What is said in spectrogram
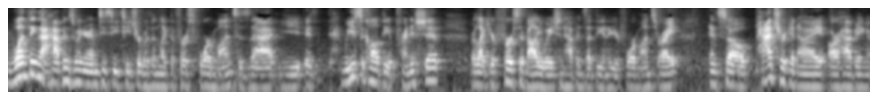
one thing that happens when you're MTC teacher within like the first four months is that you, it, we used to call it the apprenticeship, or like your first evaluation happens at the end of your four months, right? And so Patrick and I are having.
